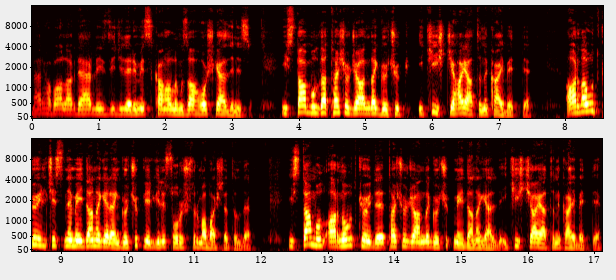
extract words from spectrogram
Merhabalar değerli izleyicilerimiz kanalımıza hoş geldiniz. İstanbul'da taş ocağında göçük iki işçi hayatını kaybetti. Arnavutköy ilçesine meydana gelen göçükle ilgili soruşturma başlatıldı. İstanbul Arnavutköy'de taş ocağında göçük meydana geldi. İki işçi hayatını kaybetti.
